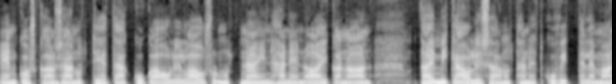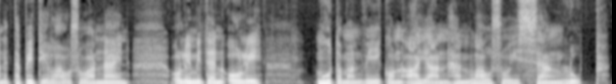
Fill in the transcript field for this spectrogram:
En koskaan saanut tietää, kuka oli lausunut näin hänen aikanaan, tai mikä oli saanut hänet kuvittelemaan, että piti lausua näin. Oli miten oli. Muutaman viikon ajan hän lausui Saint-Loup,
